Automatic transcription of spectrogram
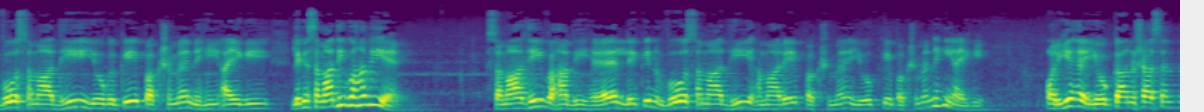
वो समाधि योग के पक्ष में नहीं आएगी। लेकिन समाधि वहाँ भी है। समाधि वहाँ भी है, लेकिन वो समाधि हमारे पक्ष में, योग के पक्ष में नहीं आएगी। और यह है योग का अनुशासन।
